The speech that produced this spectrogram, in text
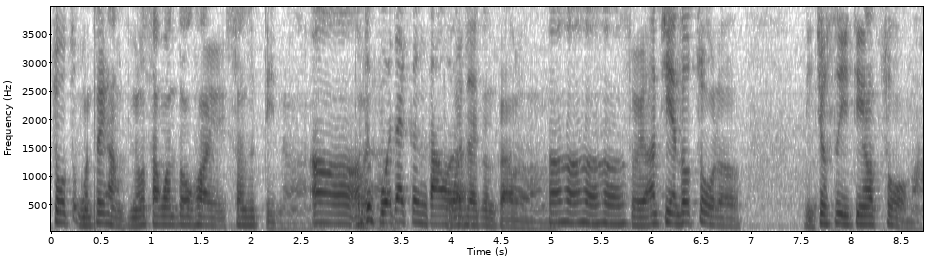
做我们这一行顶多三万多块算是顶了啊。嗯，就不会再更高了。不会再更高了啊。嗯哼哼哼。所以啊，既然都做了，你就是一定要做嘛，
